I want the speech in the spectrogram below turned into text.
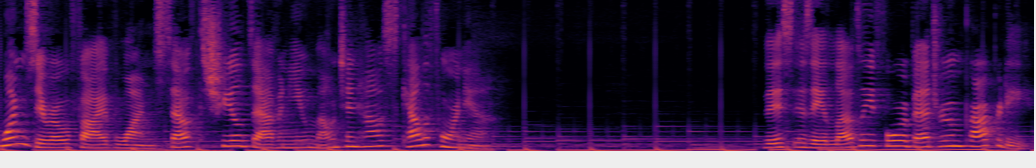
1051 South Shields Avenue, Mountain House, California. This is a lovely four bedroom property.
